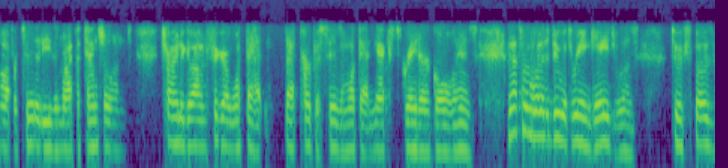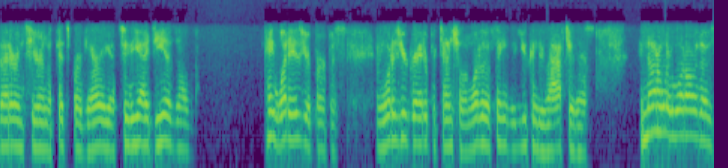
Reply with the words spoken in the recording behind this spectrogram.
opportunities and my potential, and trying to go out and figure out what that that purpose is and what that next greater goal is. And that's what we wanted to do with Reengage was to expose veterans here in the Pittsburgh area to the ideas of, hey, what is your purpose? And what is your greater potential? And what are the things that you can do after this? And not only what are those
